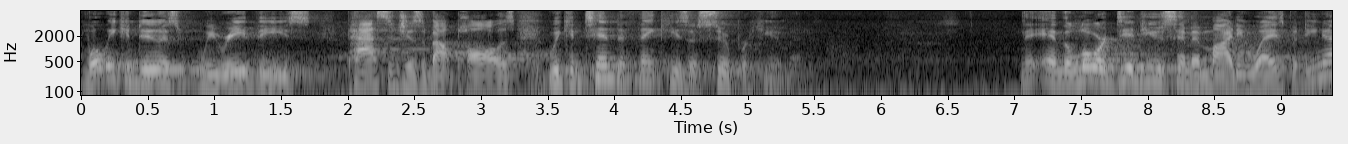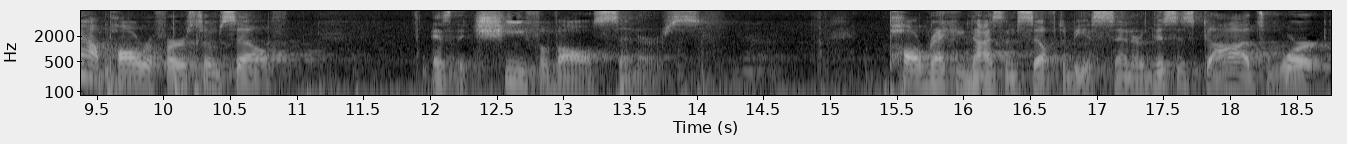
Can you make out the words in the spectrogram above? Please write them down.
What we can do is we read these passages about Paul is we can tend to think he's a superhuman. And the Lord did use him in mighty ways, but do you know how Paul refers to himself? As the chief of all sinners. Paul recognized himself to be a sinner. This is God's work,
